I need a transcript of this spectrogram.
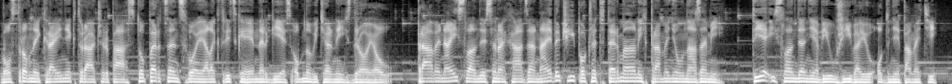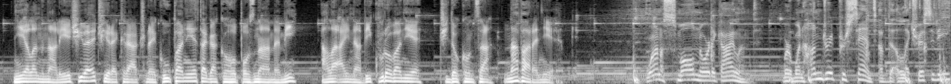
v ostrovnej krajine, ktorá čerpá 100% svojej elektrickej energie z obnoviteľných zdrojov. Práve na Islande sa nachádza najväčší počet termálnych prameňov na Zemi. Tie Islandania využívajú od nepamäti – nie len na liečivé či rekreačné kúpanie, tak ako ho poznáme my, ale aj na vykurovanie či dokonca na varenie. We're on a small Nordic island where 100% of the electricity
